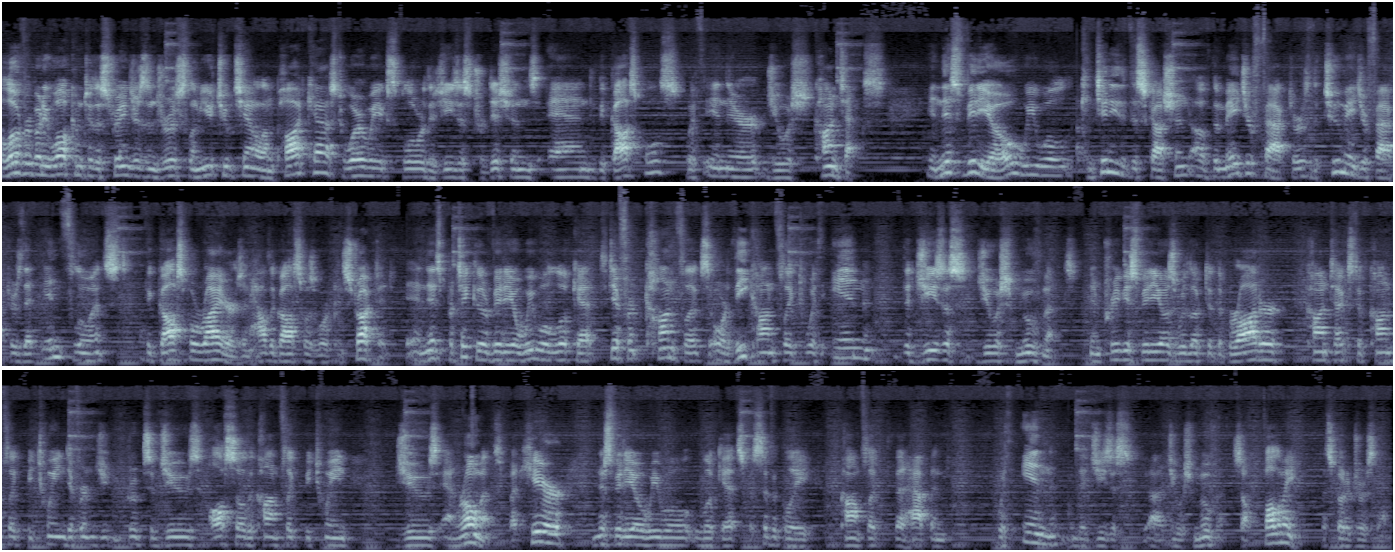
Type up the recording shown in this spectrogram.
Hello, everybody. Welcome to the Strangers in Jerusalem YouTube channel and podcast, where we explore the Jesus traditions and the Gospels within their Jewish context. In this video, we will continue the discussion of the major factors, the two major factors that influenced the Gospel writers and how the Gospels were constructed. In this particular video, we will look at different conflicts or the conflict within the Jesus Jewish movement. In previous videos, we looked at the broader context of conflict between different groups of Jews, also the conflict between Jews and Romans. But here in this video, we will look at specifically conflict that happened within the Jesus uh, Jewish movement. So follow me. Let's go to Jerusalem.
